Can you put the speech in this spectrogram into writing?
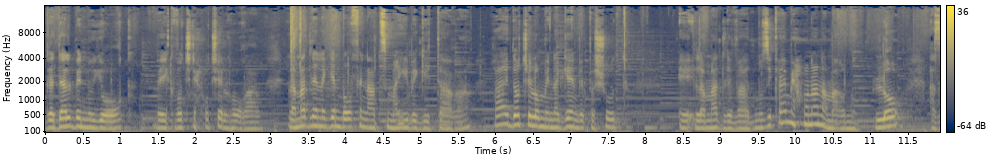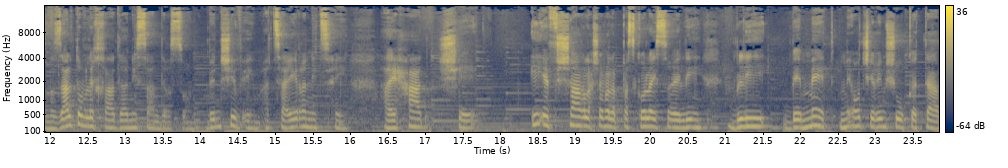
גדל בניו יורק בעקבות שליחות של הוריו, למד לנגן באופן עצמאי בגיטרה, ראה עדות שלו מנגן ופשוט למד לבד. מוזיקאי מחונן אמרנו, לא. אז מזל טוב לך, דני סנדרסון, בן 70, הצעיר הנצחי, האחד ש... אי אפשר לחשוב על הפסקול הישראלי בלי באמת מאות שירים שהוא כתב,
